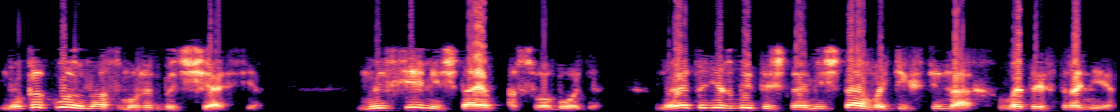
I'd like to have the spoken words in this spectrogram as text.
Но какое у нас может быть счастье? Мы все мечтаем о свободе. Но это несбыточная мечта в этих стенах, в этой стране.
